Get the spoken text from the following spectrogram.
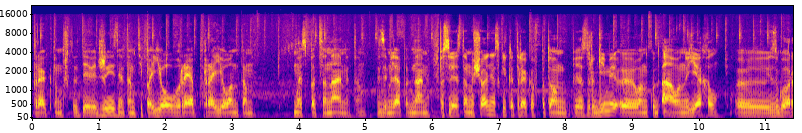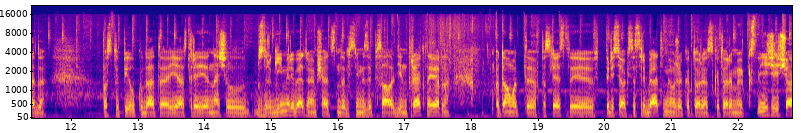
трек, там, что «Девять жизней», там, типа, йоу, рэп, район, там, мы с пацанами, там, земля под нами. Впоследствии там еще несколько треков, потом я с другими, э, он куда, а, он уехал э, из города, поступил куда-то, я, я начал с другими ребятами общаться, там, с ними записал один трек, наверное. Потом вот э, впоследствии пересекся с ребятами уже, которые, с которыми еще, еще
